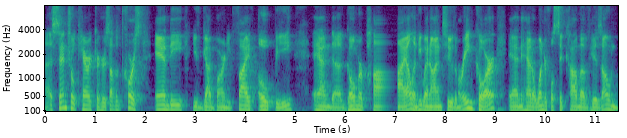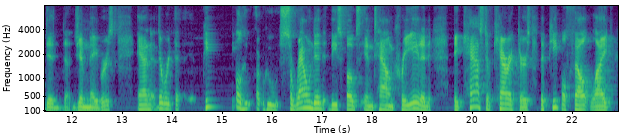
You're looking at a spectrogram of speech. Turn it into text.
a central character herself. Of course, Andy, you've got Barney Fife, Opie, and uh, Gomer Pyle, and he went on to the Marine Corps and had a wonderful sitcom of his own, did uh, Jim Nabors. And there were uh, people who, uh, who surrounded these folks in town, created a cast of characters that people felt like –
